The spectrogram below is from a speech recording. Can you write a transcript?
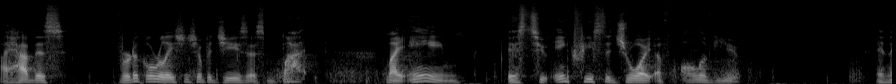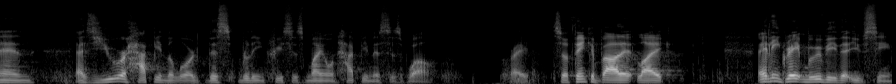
I have this vertical relationship with Jesus, but my aim is to increase the joy of all of you. And then as you are happy in the Lord, this really increases my own happiness as well. Right? So think about it like any great movie that you've seen,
